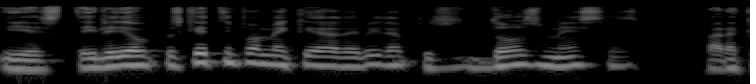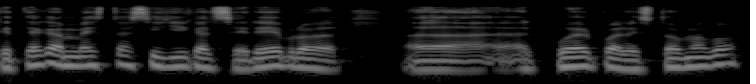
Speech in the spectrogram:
Y, este, y le digo, pues ¿qué tiempo me queda de vida? Pues dos meses. Para que te haga mesta, si llega al cerebro, al cuerpo, al estómago,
